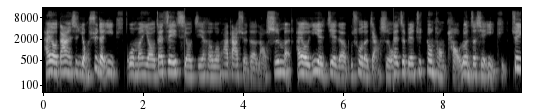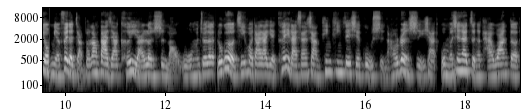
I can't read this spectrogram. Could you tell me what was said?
还有当然是永续的议题，我们有在这一次有结合文化大学的老师们，还有业界的不错的讲师。在这边去共同讨论这些议题，所以有免费的讲座，让大家可以来认识老屋。我们觉得如果有机会，大家也可以来山上听听这些故事，然后认识一下我们现在整个台湾的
